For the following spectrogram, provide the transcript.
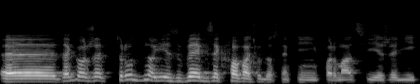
e, tego, że trudno jest wyegzekwować udostępnienie informacji, jeżeli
